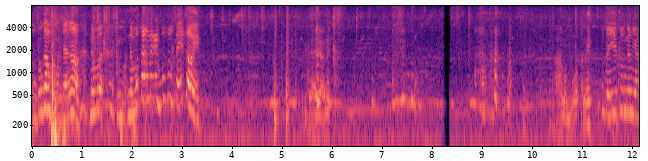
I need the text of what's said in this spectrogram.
Ang dugang po siya, no? Namu- namu- Namutang na nagbubog sa ito, eh. Kaya ni. Ah, mabuotan eh. Dayeton ka niya.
